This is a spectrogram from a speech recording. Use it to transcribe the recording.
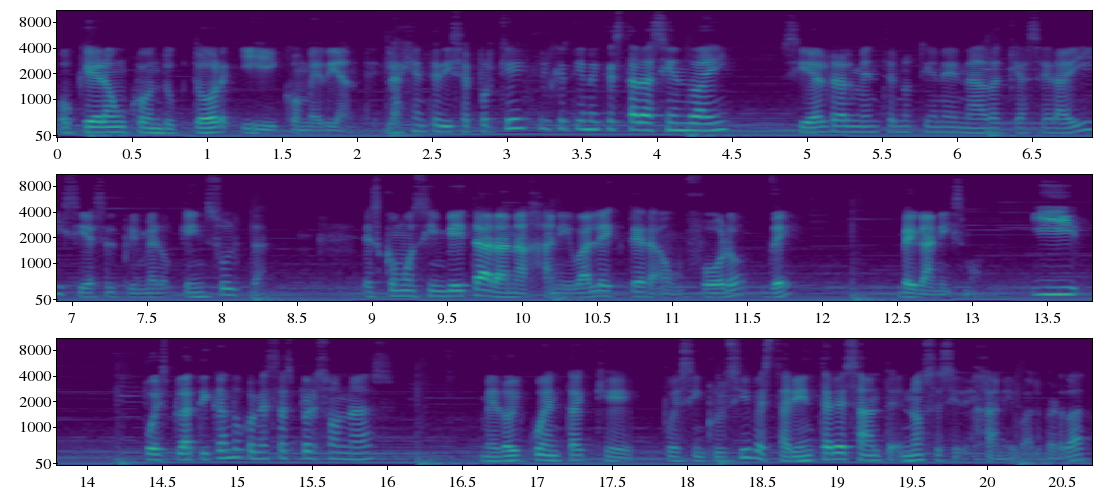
o que era un conductor y comediante. La gente dice, ¿por qué el que tiene que estar haciendo ahí? Si él realmente no tiene nada que hacer ahí, si es el primero que insulta. Es como si invitaran a Hannibal Lecter a un foro de veganismo. Y pues platicando con estas personas, me doy cuenta que pues inclusive estaría interesante, no sé si de Hannibal, ¿verdad?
